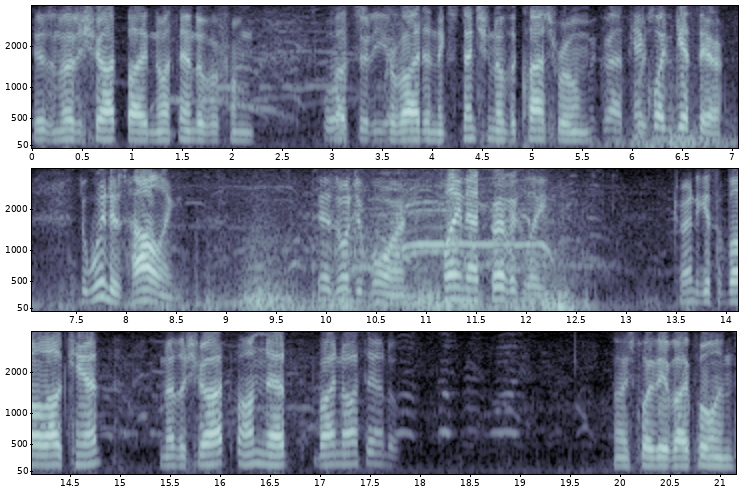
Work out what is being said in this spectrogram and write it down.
Here's another shot by North Andover from about 30 provide an extension of the classroom. McGrath can't quite get there. The wind is howling. Here's Unterborn playing that perfectly. Trying to get the ball out, can't. Another shot on net by North Andover. Nice play there by Pullen,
